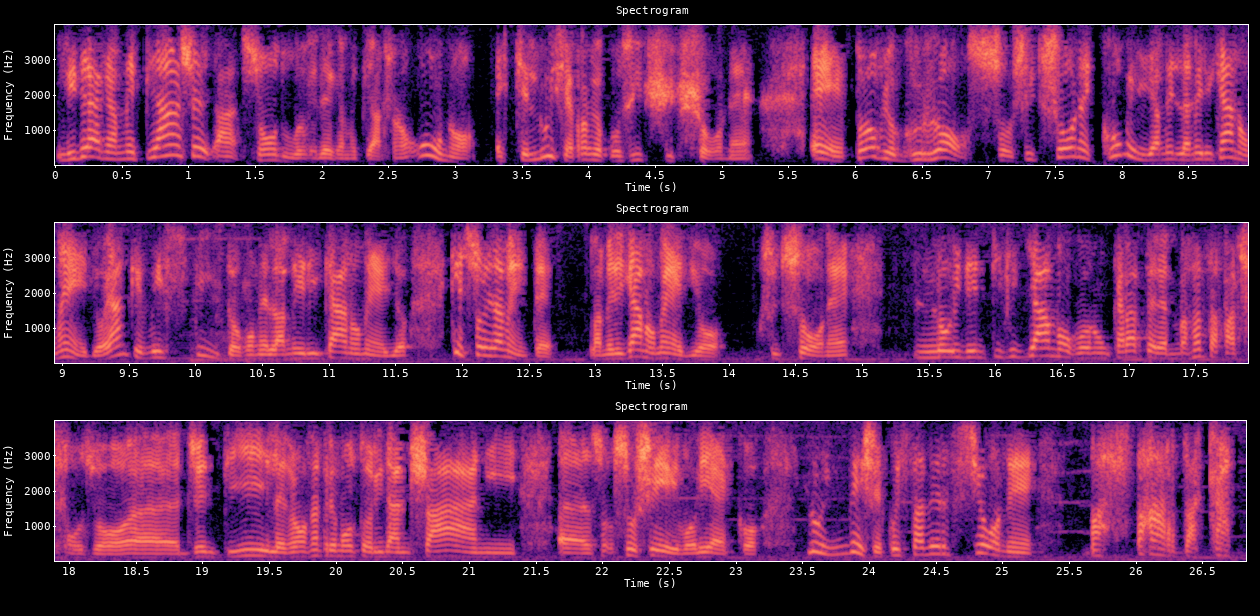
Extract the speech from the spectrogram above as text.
L'idea che a me piace, ah, sono due le idee che a me piacciono. Uno è che lui sia proprio così ciccione, è proprio grosso, ciccione come gli, l'americano medio, è anche vestito come l'americano medio, che solitamente l'americano medio ciccione lo identifichiamo con un carattere abbastanza facioso, eh, gentile, sono sempre molto ridanciani, eh, so- socievoli, ecco. Lui invece questa versione bastarda, cattiva,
